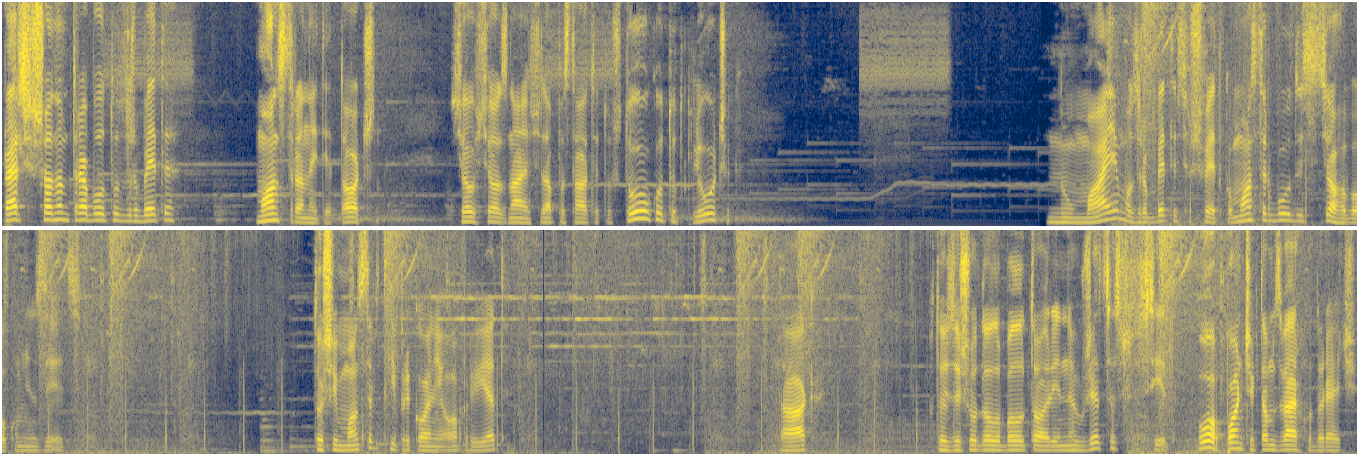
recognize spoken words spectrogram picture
перше, що нам треба було тут зробити? Монстра знайти, точно. Все, все, знаю, сюди поставити ту штуку, тут ключик. Ну, маємо зробити все швидко. Монстр був десь з цього боку, мені здається. То ще й монстр такий прикольний. О, привіт. Так. Хтось зайшов до лабораторії. Невже це сусід? О, пончик там зверху, до речі.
